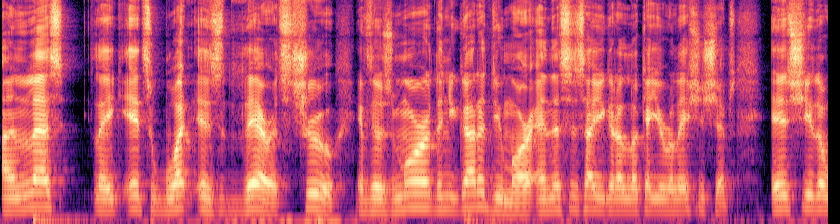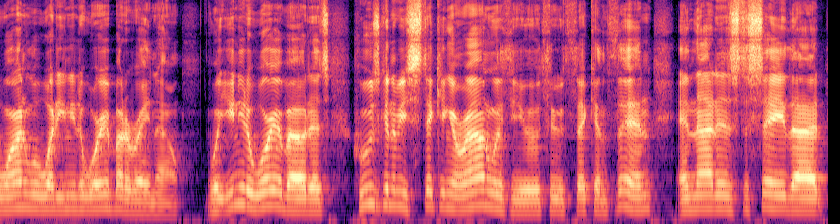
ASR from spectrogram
unless like it's what is there. It's true. If there's more then you got to do more and this is how you got to look at your relationships. Is she the one? Well what do you need to worry about right now? What you need to worry about is who's going to be sticking around with you through thick and thin and that is to say that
